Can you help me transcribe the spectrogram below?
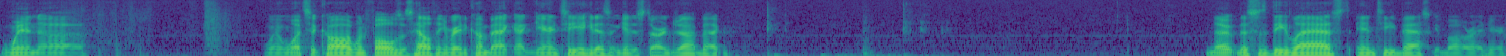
when uh, when what's it called? When Foles is healthy and ready to come back, I guarantee you he doesn't get his starting job back. Nope, this is the last NT basketball right here.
